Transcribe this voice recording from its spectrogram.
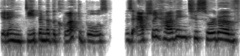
getting deep into the collectibles was actually having to sort of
